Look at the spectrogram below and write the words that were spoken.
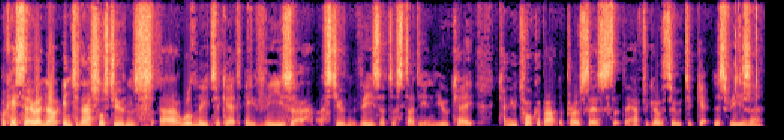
Okay, Sara. Now, international students uh, will need to get a visa, a student visa to study in the UK. Can you talk about the process that they have to go through to get this visa?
